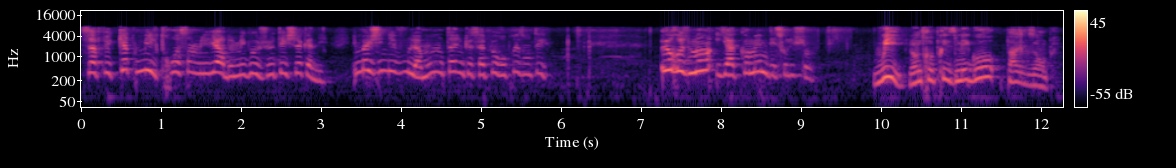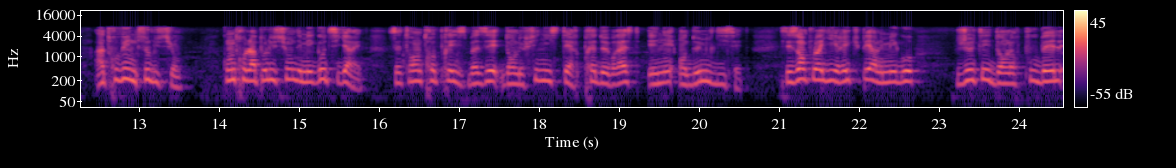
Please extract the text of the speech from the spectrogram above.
Ça fait 4300 milliards de mégots jetés chaque année. Imaginez-vous la montagne que ça peut représenter. Heureusement, il y a quand même des solutions. Oui, l'entreprise Mégot, par exemple, a trouvé une solution contre la pollution des mégots de cigarettes. Cette entreprise basée dans le Finistère près de Brest est née en 2017. Ses employés récupèrent les mégots jetés dans leurs poubelles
